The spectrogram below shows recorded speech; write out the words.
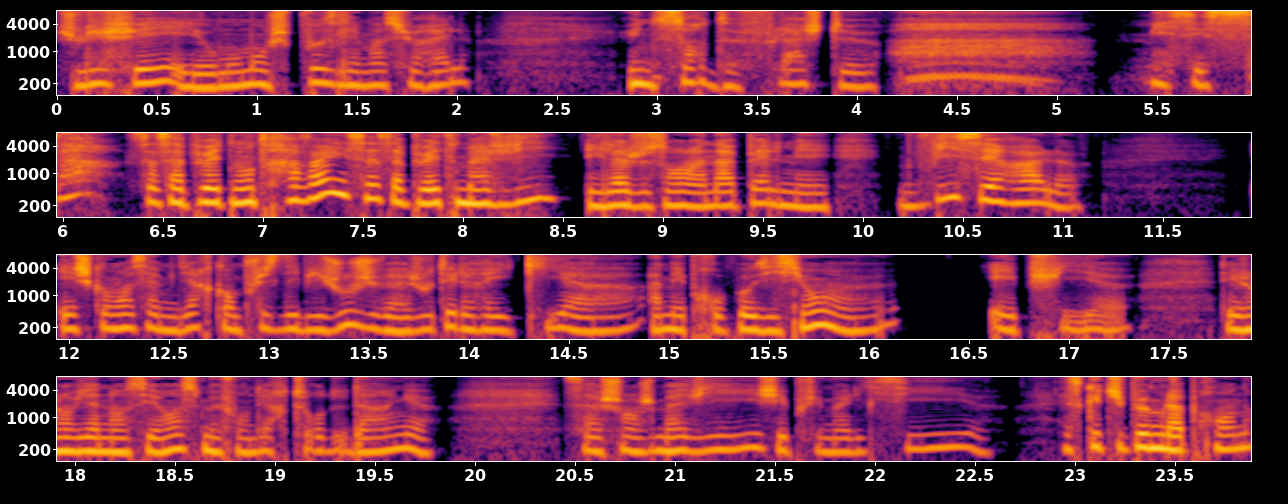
Je lui fais, et au moment où je pose les mains sur elle, une sorte de flash de mais c'est ça, ça, ça peut être mon travail, ça, ça peut être ma vie. Et là, je sens un appel, mais viscéral. Et je commence à me dire qu'en plus des bijoux, je vais ajouter le Reiki à, mes propositions. Euh. et puis, euh, les gens viennent en séance, me font des retours de dingue. Ça change ma vie, j'ai plus mal ici. Est-ce que tu peux me l'apprendre?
